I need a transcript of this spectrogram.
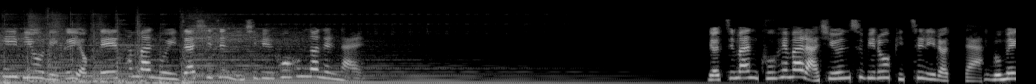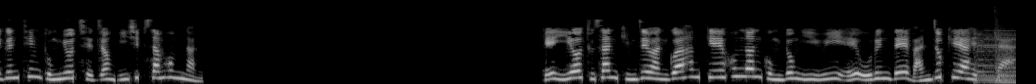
KBO 리그 역대 3만 호이자 시즌 21호 홈런을 날 였지만 9회 말 아쉬운 수비로 빛을 잃었다. 로맥은 팀 동료 최정 23홈런. 에 이어 두산 김재환과 함께 홈런 공동 2위에 오른 데 만족해야 했다.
